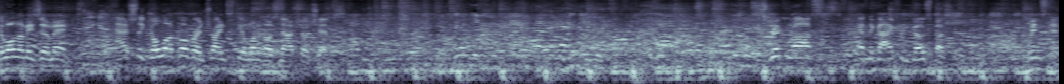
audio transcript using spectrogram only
It won't let me zoom in. Dang it. Ashley, go walk over and try and steal one of those nacho chips. It's Rick Ross and the guy from Ghostbusters. Winston.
